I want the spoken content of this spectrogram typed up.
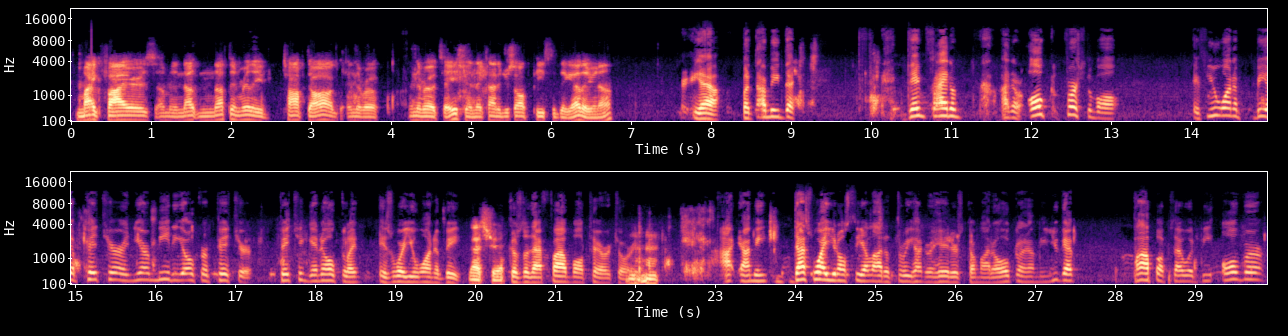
Mike Fiers. I mean, no, nothing really top dog in the ro- in the rotation. They kind of just all pieced it together, you know. Yeah, but I mean, that they've had a. I don't know. First of all, if you want to be a pitcher and you're a mediocre pitcher, pitching in Oakland is where you want to be That's true. because of that foul ball territory. Mhm. I, I mean, that's why you don't see a lot of 300 hitters come out of Oakland. I mean, you get pop ups that would be over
